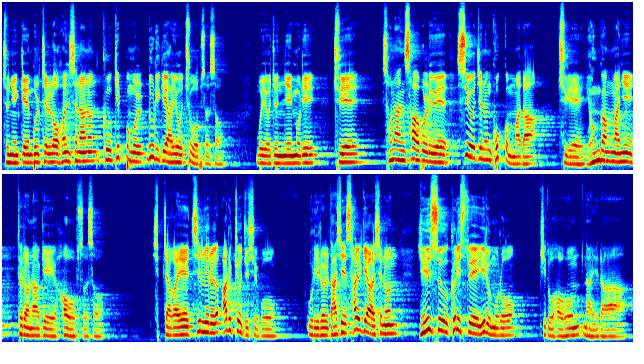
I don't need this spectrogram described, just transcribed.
주님께 물질로 헌신하는 그 기쁨을 누리게 하여 주옵소서. 모여준 예물이 주의 선한 사업을 위해 쓰여지는 곳곳마다 주의 영광만이 드러나게 하옵소서. 십자가의 진리를 가르쳐 주시고 우리를 다시 살게 하시는 예수 그리스도의 이름으로 기도하옵나이다.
